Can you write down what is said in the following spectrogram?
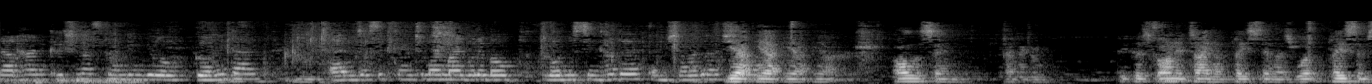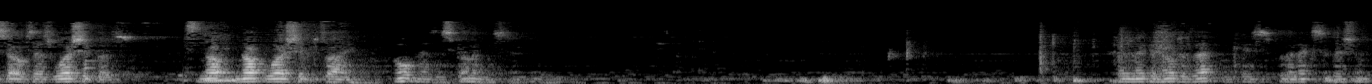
Radha and Krishna standing below Gaunitai. And just it came to my mind, what about Lord Nrsimhadev and Shalagra? Yeah, yeah, yeah, yeah. All the same category. Because Gaunitai have placed them as wor- placed themselves as worshippers, not not worshipped by. Oh, there's a spelling mistake. Can you make a note of that in case for the next edition?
